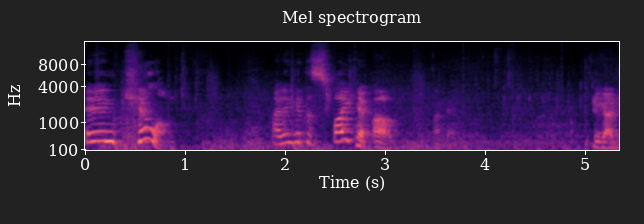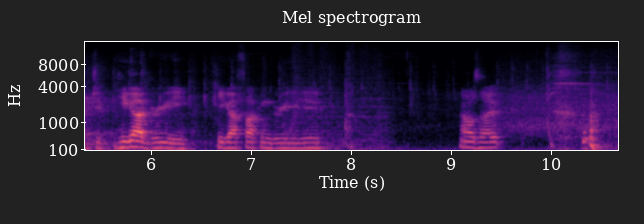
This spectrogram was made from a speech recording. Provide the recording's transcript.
It didn't kill him. I didn't get the spike hit. Oh, okay. He got he got greedy. He got fucking greedy, dude. I was hype.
